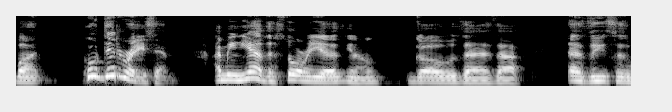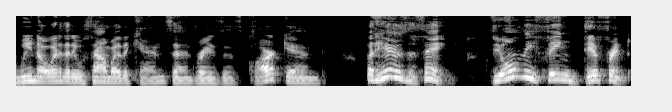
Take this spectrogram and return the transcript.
But who did raise him? I mean, yeah, the story is, you know, goes as uh as, says we know it that he was found by the Kents and raises Clark. And but here's the thing: the only thing different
